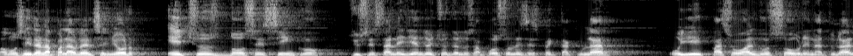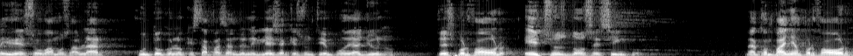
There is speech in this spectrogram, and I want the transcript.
Vamos a ir a la palabra del Señor, Hechos 12:5. Si usted está leyendo Hechos de los Apóstoles, espectacular. Hoy pasó algo sobrenatural y de eso vamos a hablar junto con lo que está pasando en la iglesia, que es un tiempo de ayuno. Entonces, por favor, Hechos 12:5. ¿Me acompañan, por favor?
